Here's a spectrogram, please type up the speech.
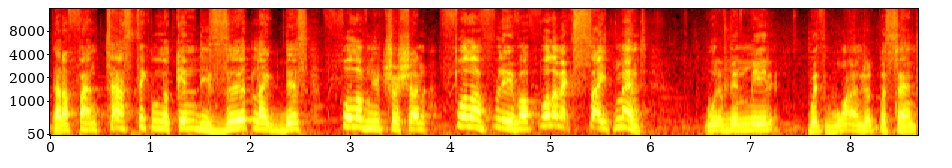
that a fantastic looking dessert like this, full of nutrition, full of flavor, full of excitement, would have been made with 100%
